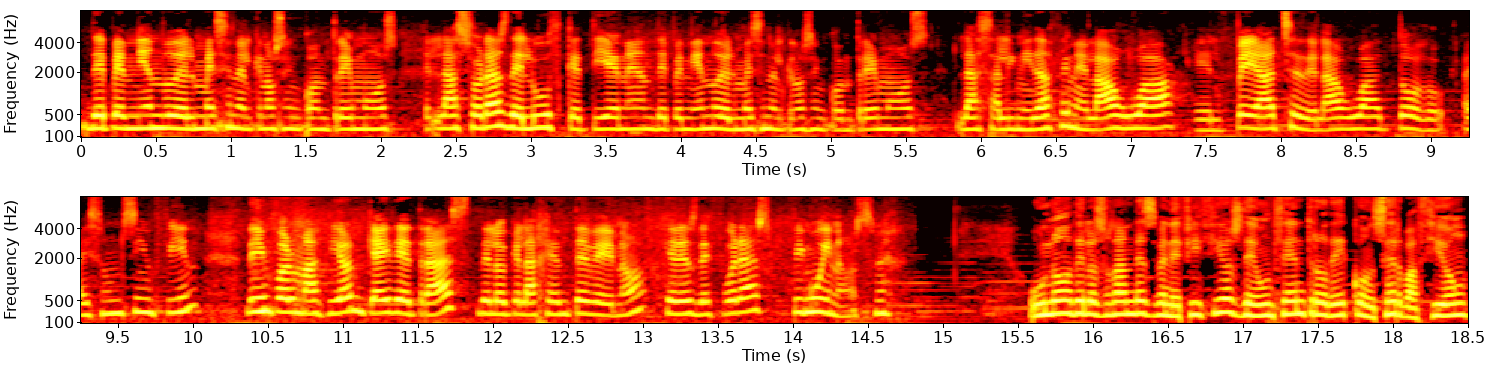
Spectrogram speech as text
dependiendo del mes en el que nos encontremos, las horas de luz que tienen, dependiendo del mes en el que nos encontremos, la salinidad en el agua, el pH del agua, todo. Es un sinfín de información que hay detrás de lo que la gente ve, ¿no? Que desde fuera es pingüinos. Uno de los grandes beneficios de un centro de conservación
